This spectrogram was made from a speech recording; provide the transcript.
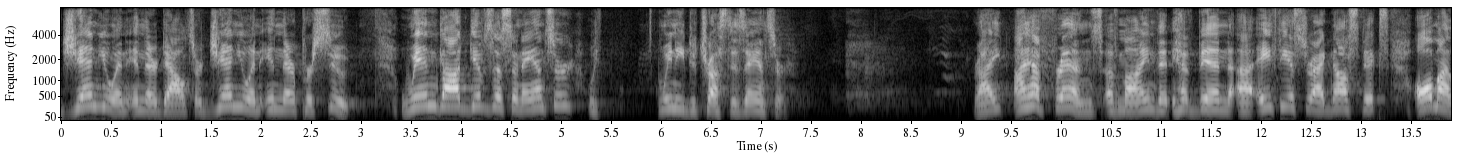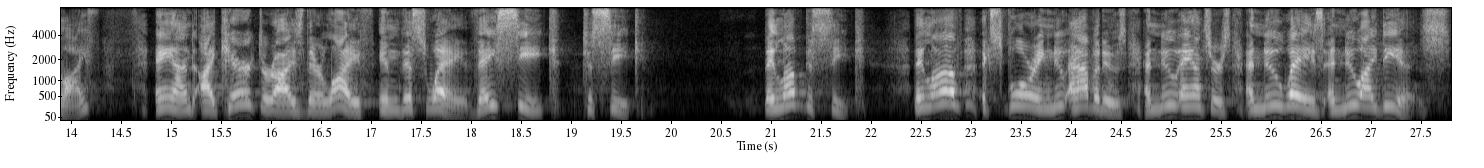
genuine in their doubts or genuine in their pursuit. When God gives us an answer, we, we need to trust his answer right? I have friends of mine that have been uh, atheists or agnostics all my life, and I characterize their life in this way they seek to seek. They love to seek. They love exploring new avenues and new answers and new ways and new ideas,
